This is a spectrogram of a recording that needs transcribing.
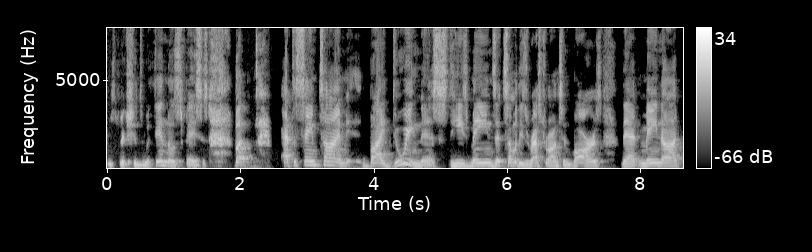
restrictions within those spaces. But at the same time, by doing this, he means that some of these restaurants and bars that may not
